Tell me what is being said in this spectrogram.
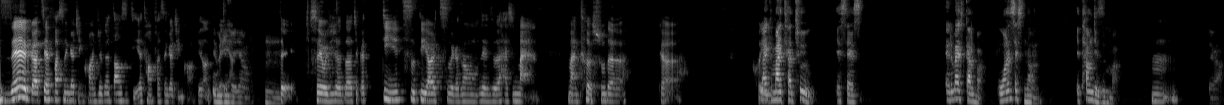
现在搿再发生个情况，就跟当时第一趟发生个情况非常的不一样。嗯，对，所以我就觉得这个第一次、第二次搿种日子还是蛮蛮特殊的个。Like my tattoo, it says, "It my scalp, once is none." 一趟就是没。嗯，对吧？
